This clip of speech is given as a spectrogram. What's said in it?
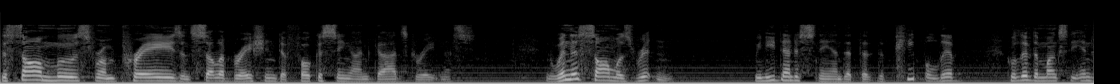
The psalm moves from praise and celebration to focusing on God's greatness. And when this psalm was written, we need to understand that the, the people lived, who lived amongst the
